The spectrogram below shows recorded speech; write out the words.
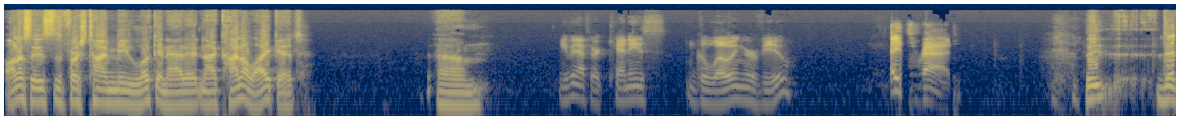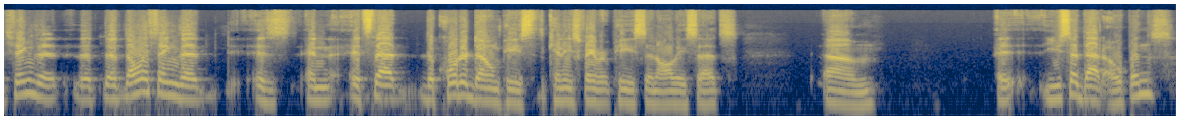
honestly, this is the first time me looking at it, and I kind of like it. Um, even after Kenny's glowing review, it's rad the the thing that the, the, the only thing that is and it's that the quarter dome piece kenny's favorite piece in all these sets um it, you said that opens?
